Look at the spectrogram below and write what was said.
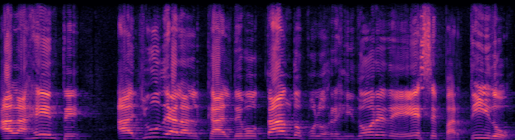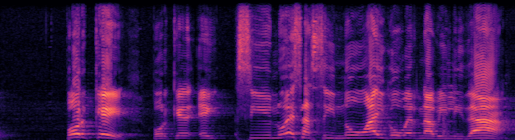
a la gente ayude al alcalde votando por los regidores de ese partido. ¿Por qué? Porque si no es así, no hay gobernabilidad.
